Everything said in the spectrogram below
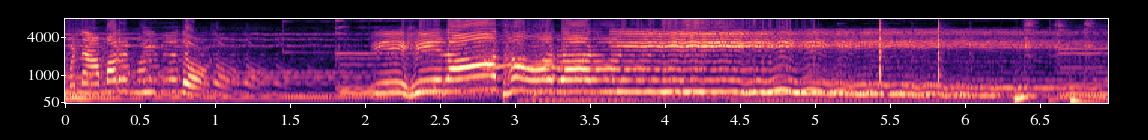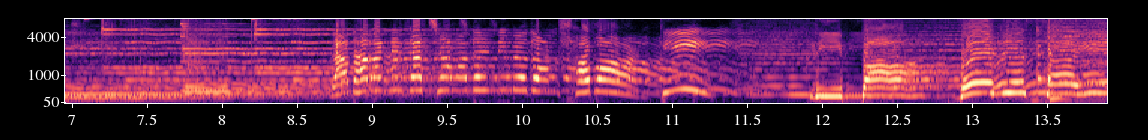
মানে আমার নিবেদন। এ হে আবার কি? কৃপা বরসায়ে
